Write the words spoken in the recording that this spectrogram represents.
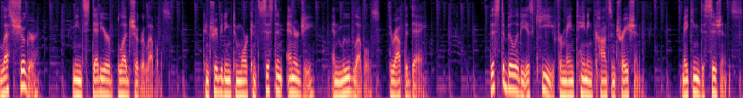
Less sugar means steadier blood sugar levels, contributing to more consistent energy and mood levels throughout the day. This stability is key for maintaining concentration, making decisions,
